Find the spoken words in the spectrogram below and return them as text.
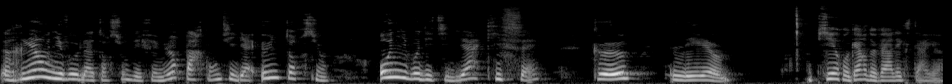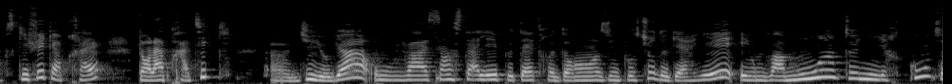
rien au niveau de la torsion des fémurs. Par contre, il y a une torsion au niveau des tibias qui fait que les euh, pieds regardent vers l'extérieur. Ce qui fait qu'après, dans la pratique, euh, du yoga, on va s'installer peut-être dans une posture de guerrier et on va moins tenir compte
